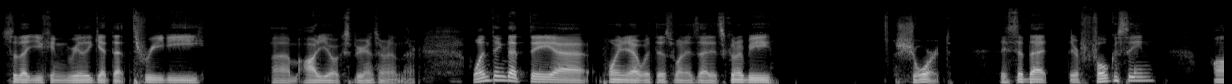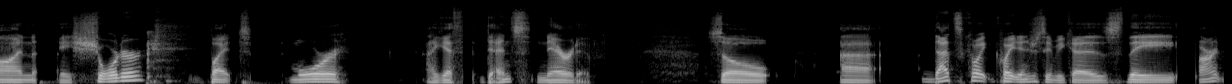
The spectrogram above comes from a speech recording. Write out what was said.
so that you can really get that 3D um, audio experience around there. One thing that they uh, pointed out with this one is that it's going to be short. They said that they're focusing on a shorter but more, I guess, dense narrative. So uh, that's quite quite interesting because they aren't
